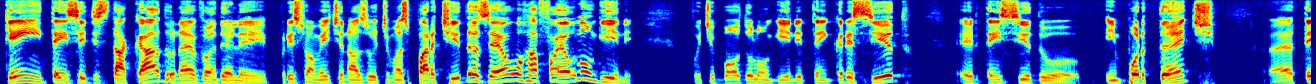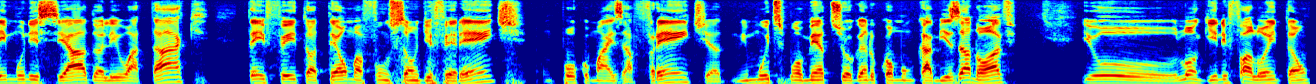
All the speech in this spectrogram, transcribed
Quem tem se destacado, né, Vanderlei, principalmente nas últimas partidas, é o Rafael Longini. O futebol do Longini tem crescido, ele tem sido importante, é, tem municiado ali o ataque, tem feito até uma função diferente, um pouco mais à frente, em muitos momentos jogando como um camisa 9 e o Longini falou então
